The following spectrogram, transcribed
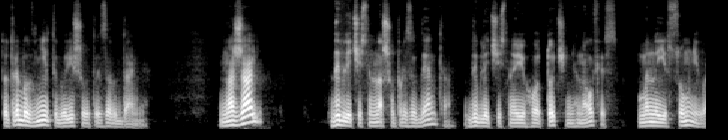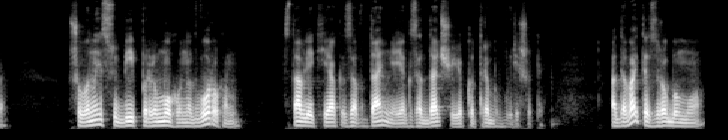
то треба вміти вирішувати завдання. На жаль, дивлячись на нашого президента, дивлячись на його оточення, на офіс, у мене є сумніви, що вони собі перемогу над ворогом ставлять як завдання, як задачу, яку треба вирішити. А давайте зробимо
